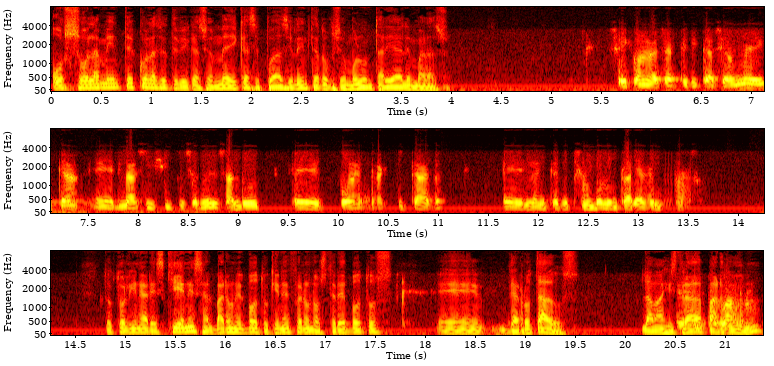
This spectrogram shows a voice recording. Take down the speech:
o solamente con la certificación médica se puede hacer la interrupción voluntaria del embarazo? Sí, con la certificación médica eh, las instituciones de salud eh, pueden practicar eh, la interrupción voluntaria del embarazo. Doctor Linares, ¿quiénes salvaron el voto? ¿Quiénes fueron los tres votos eh, derrotados? La magistrada eh, Pardo, ¿no?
